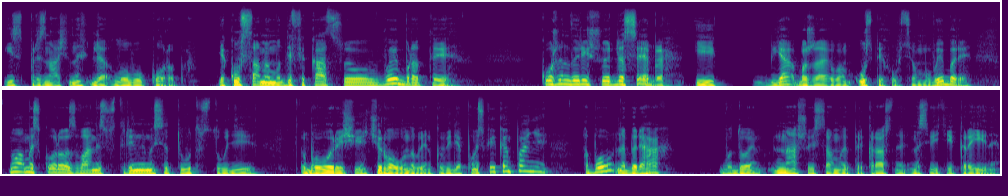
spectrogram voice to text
із призначених для лову коропа. Яку саме модифікацію вибрати, кожен вирішує для себе. І я бажаю вам успіху в цьому виборі. Ну а ми скоро з вами зустрінемося тут, в студії, обговорюючи чергову новинку від японської компанії або на берегах водойм нашої самої прекрасної на світі країни.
